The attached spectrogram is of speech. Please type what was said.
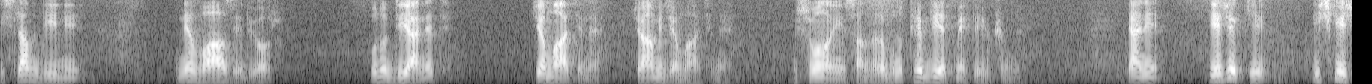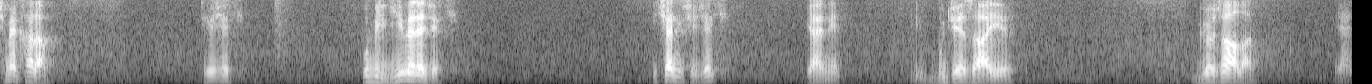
İslam dini ne vaaz ediyor? Bunu Diyanet cemaatine, cami cemaatine, Müslüman olan insanlara bunu tebliğ etmekle yükümlü. Yani diyecek ki içki içmek haram. Diyecek. Bu bilgiyi verecek. İçen içecek. Yani bu cezayı göze alan yani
